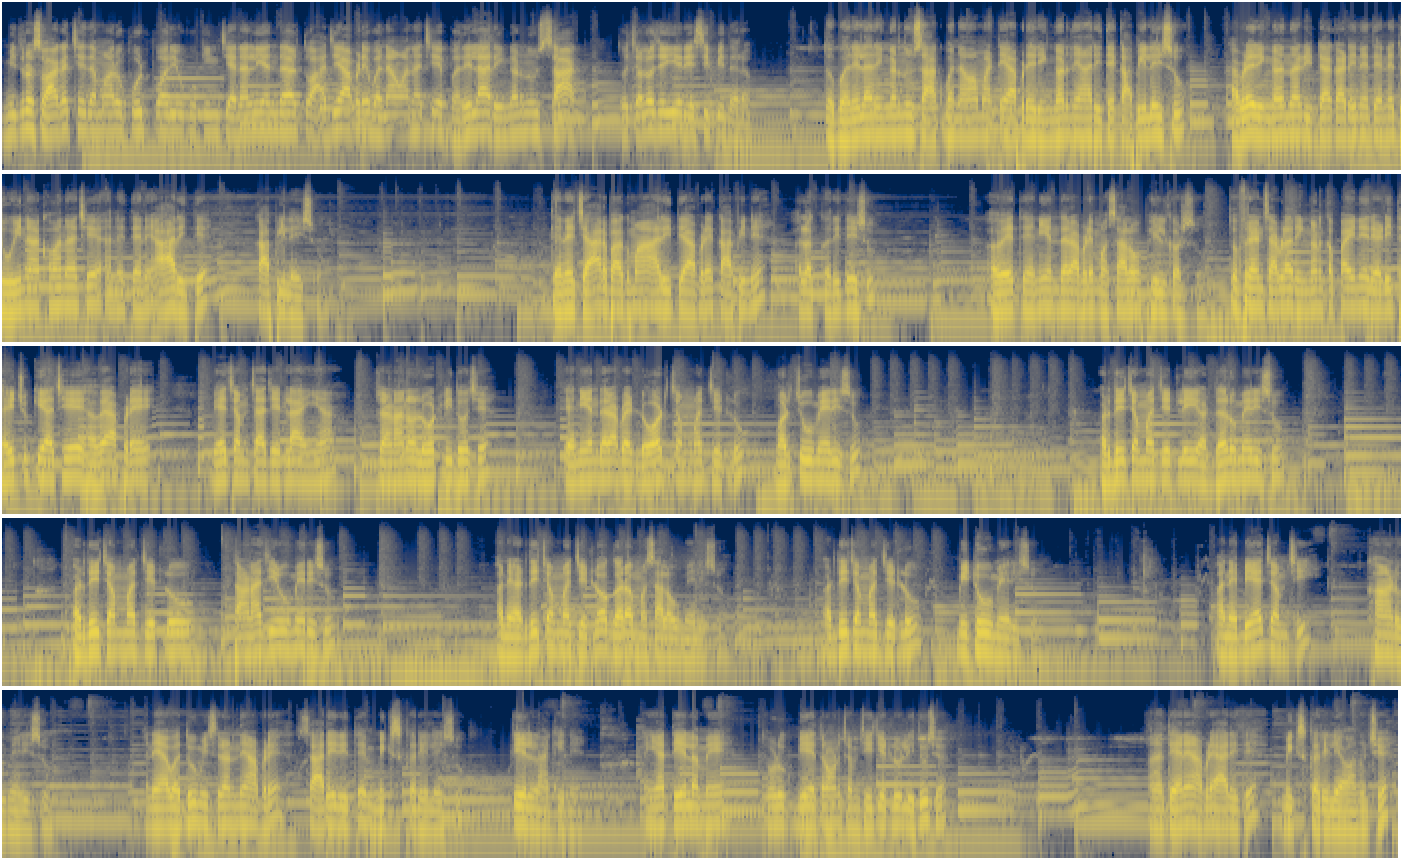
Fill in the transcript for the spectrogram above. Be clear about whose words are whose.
Speaker 1: મિત્રો, સ્વાગત છે તમારું ફૂડ ફોર યુ કુકિંગ ચેનલની અંદર. તો આજે આપણે બનાવવાના છે ભરેલા રીંગણનું શાક. તો ચલો જઈએ રેસીપી તરફ. તો ભરેલા રીંગણનું શાક બનાવવા માટે આપણે રીંગણને આ રીતે કાપી લઈશું. આપણે રીંગણના ડીટા કાઢીને તેને ધોઈ નાખવાના છે અને તેને આ રીતે કાપી લઈશું. તેને ચાર ભાગમાં આ રીતે આપણે કાપીને અલગ કરી દઈશું. હવે તેની અંદર આપણે મસાલો ફિલ કરશું. તો ફ્રેન્ડ્સ આપણા રીંગણ કપાઈને રેડી થઈ ચૂક્યા છે. હવે આપણે બે ચમચા જેટલા અહીંયા ચણાનો લોટ લીધો છે. તેની અંદર આપણે દોઢ ચમચ જેટલું મરચું ઉમેરીશું. અડધી ચમચ જેટલી હળદર ઉમેરીશું. અડધી ચમચ જેટલું ધાણા ઉમેરીશું. અને અડધી ચમચ જેટલો ગરમ મસાલો ઉમેરીશું. અડધી ચમચ જેટલું મીઠું ઉમેરીશું. અને બે ચમચી ખાંડ ઉમેરીશું. અને આ બધું મિશ્રણને આપણે સારી રીતે મિક્સ કરી લઈશું તેલ નાખીને. અહીંયા તેલ અમે થોડુંક બે, ત્રણ ચમચી જેટલું લીધું છે. અને તેને આપણે આ રીતે મિક્સ કરી લેવાનું છે.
